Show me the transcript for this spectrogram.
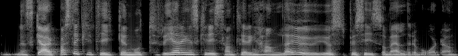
den skarpaste kritiken mot regeringens krishantering handlar ju just precis om äldrevården.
